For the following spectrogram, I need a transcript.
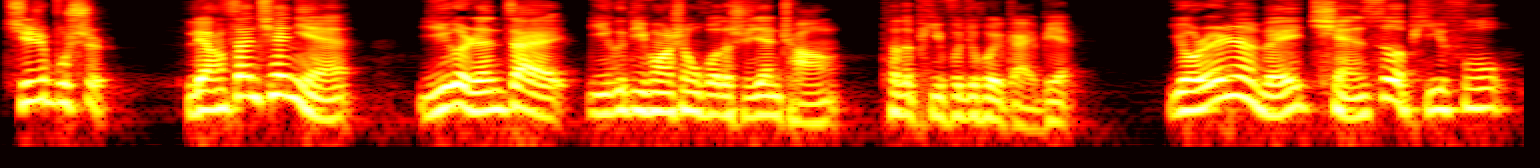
其实不是，两三千年，一个人在一个地方生活的时间长，他的皮肤就会改变。有人认为浅色皮肤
